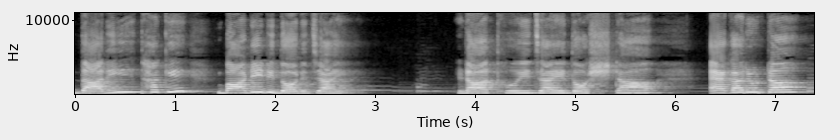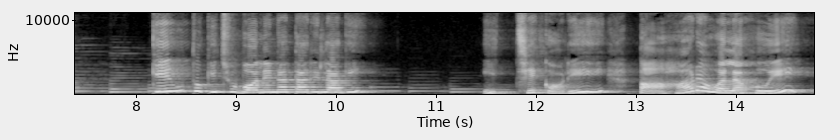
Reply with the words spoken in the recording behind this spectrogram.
দাঁড়িয়ে থাকে বাড়ির দরজায়। রাত হয়ে যায় দশটা, এগারোটা। কেউ তো কিছু বলে না তার লাগি। ইচ্ছে করে পাহাড়াওয়ালা হয়ে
